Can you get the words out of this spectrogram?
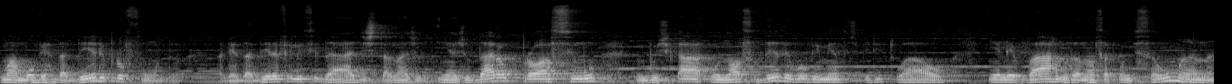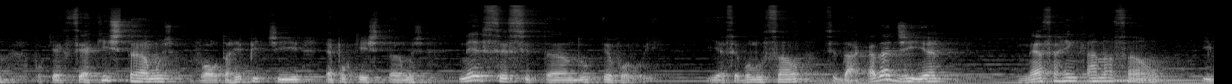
no amor verdadeiro e profundo. A verdadeira felicidade está em ajudar ao próximo, em buscar o nosso desenvolvimento espiritual, em elevarmos a nossa condição humana, porque se aqui estamos, volto a repetir, é porque estamos necessitando evoluir. E essa evolução se dá a cada dia, nessa reencarnação e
